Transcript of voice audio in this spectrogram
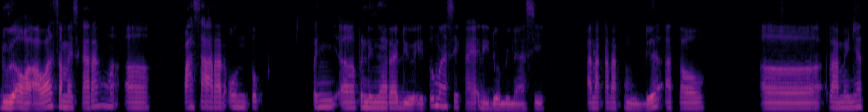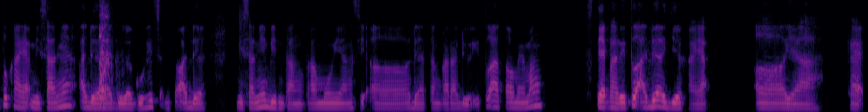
dulu awal-awal sampai sekarang eee, pasaran untuk pen eee, pendengar radio itu masih kayak didominasi anak-anak muda atau, eee, ramenya tuh kayak misalnya ada lagu-lagu hits atau ada misalnya bintang tamu yang si eee, datang ke radio itu atau memang setiap hari itu ada aja kayak eee, ya kayak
